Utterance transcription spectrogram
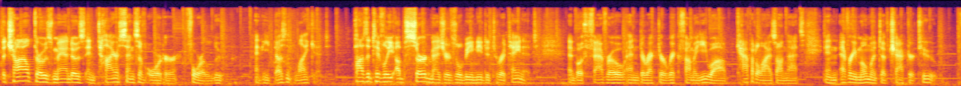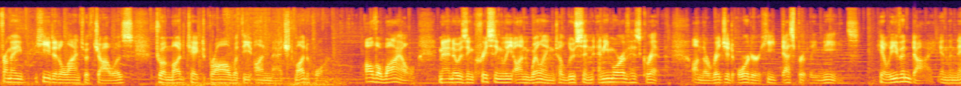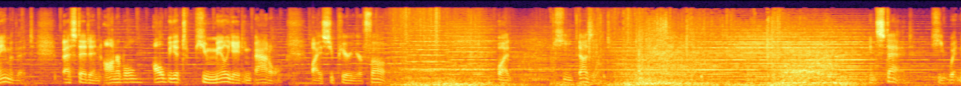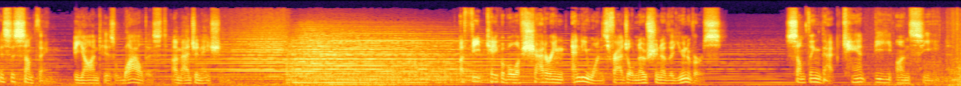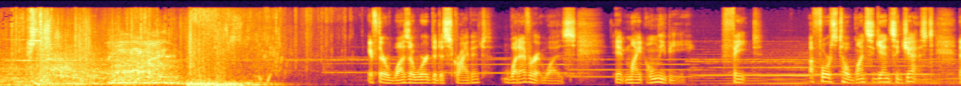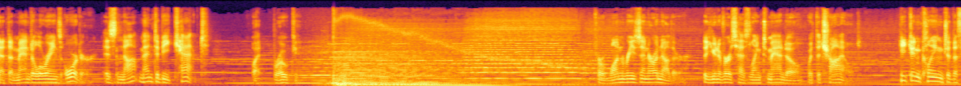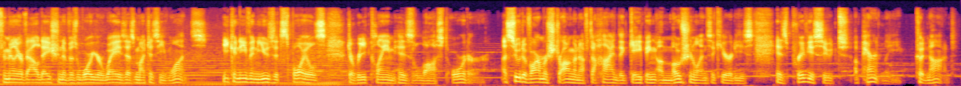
The child throws Mando's entire sense of order for a loop, and he doesn't like it. Positively absurd measures will be needed to retain it, and both Favreau and director Rick Famuyiwa capitalize on that in every moment of Chapter 2. From a heated alliance with Jawas to a mud-caked brawl with the unmatched Mudhorn. All the while, Mando is increasingly unwilling to loosen any more of his grip on the rigid order he desperately needs. He'll even die in the name of it, bested in honorable, albeit humiliating battle by a superior foe. But he doesn't. Instead, he witnesses something beyond his wildest imagination. A feat capable of shattering anyone's fragile notion of the universe. Something that can't be unseen. If there was a word to describe it, whatever it was, it might only be fate. A force to once again suggest that the Mandalorian's order is not meant to be kept, but broken. For one reason or another, the universe has linked Mando with the child. He can cling to the familiar validation of his warrior ways as much as he wants. He can even use its spoils to reclaim his lost order. A suit of armor strong enough to hide the gaping emotional insecurities his previous suit apparently could not.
